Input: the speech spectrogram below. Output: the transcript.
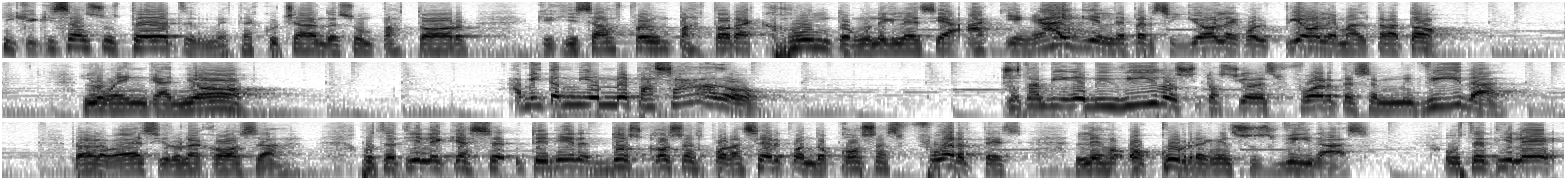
Y que quizás usted me está escuchando, es un pastor que quizás fue un pastor adjunto en una iglesia a quien alguien le persiguió, le golpeó, le maltrató, lo engañó. A mí también me ha pasado. Yo también he vivido situaciones fuertes en mi vida. Pero le voy a decir una cosa. Usted tiene que hacer, usted tiene dos cosas por hacer cuando cosas fuertes le ocurren en sus vidas. Usted tiene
